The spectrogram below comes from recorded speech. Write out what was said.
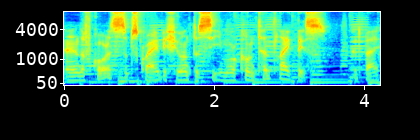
And of course, subscribe if you want to see more content like this. Goodbye.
